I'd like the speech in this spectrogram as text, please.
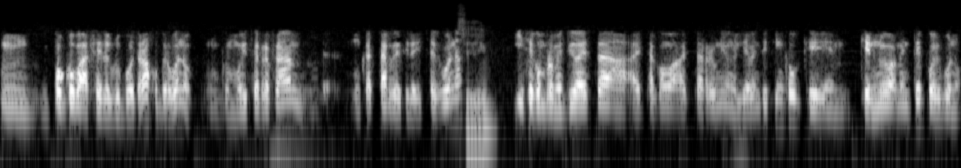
mm, poco va a hacer el grupo de trabajo. Pero bueno, como dice el refrán, nunca es tarde si la dicha es buena. Sí. Y se comprometió a esta a esta a esta reunión el día 25 que que nuevamente, pues bueno,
